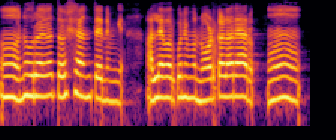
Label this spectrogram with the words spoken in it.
ಹ್ಞೂ, ನೂರೈವತ್ತು ವರ್ಷ ಅಂತೆ ನಿಮಗೆ. ಅಲ್ಲೇವರೆಗೂ ನಿಮ್ಮನ್ನು ನೋಡ್ಕೊಳ್ಳೋರು ಯಾರು? ಹ್ಞೂ.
